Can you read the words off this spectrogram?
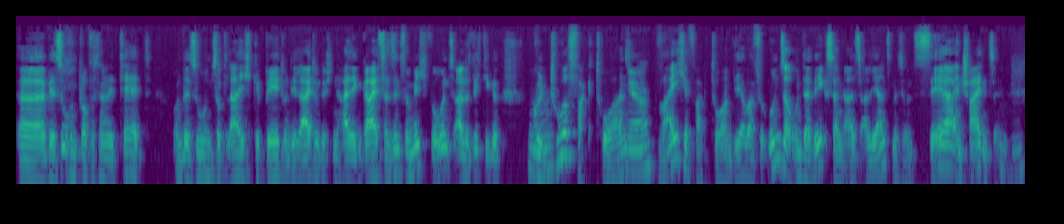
Äh, wir suchen Professionalität und wir suchen zugleich Gebet und die Leitung durch den Heiligen Geist. Das sind für mich, für uns alles wichtige mhm. Kulturfaktoren, ja. weiche Faktoren, die aber für unser Unterwegssein als Allianzmission sehr entscheidend sind. Mhm.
